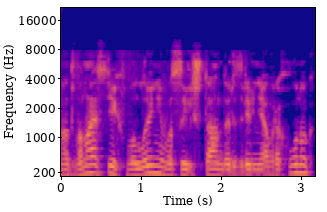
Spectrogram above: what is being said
На 12-й хвилині Василь Штандер зрівняв рахунок.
